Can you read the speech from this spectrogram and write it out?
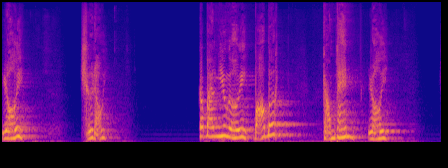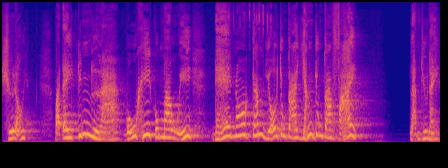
rồi sửa đổi. Có bao nhiêu người bỏ bớt cộng thêm rồi sửa đổi. Và đây chính là vũ khí của ma quỷ để nó cám dỗ chúng ta, dẫn chúng ta phải làm điều này.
